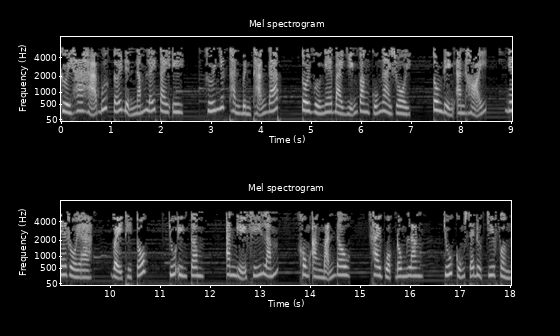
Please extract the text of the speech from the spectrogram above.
cười ha hả bước tới định nắm lấy tay y. Hứa Nhất Thành bình thản đáp, tôi vừa nghe bài diễn văn của ngài rồi. Tôn Điện Anh hỏi, nghe rồi à, vậy thì tốt, chú yên tâm, anh nghĩa khí lắm, không ăn mảnh đâu, khai quật đông lăng, chú cũng sẽ được chia phần.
